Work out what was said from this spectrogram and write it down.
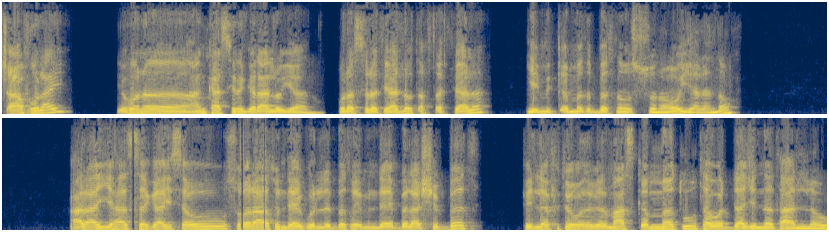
ጫፉ ላይ የሆነ አንካሴ ነገር አለው ያ ነው። ሁለት ስለት ያለው ጠፍጠፍ ያለ የሚቀመጥበት ነው። እሱ ነው እያለን ነው። አላየህ ሰጋይ ሰው ሶላቱ እንዳይጎልበት ወይም እንዳይበላሽበት ፊትለፊቱ የሆነ ነገር ማስቀመጡ ተወዳጅነት አለው።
